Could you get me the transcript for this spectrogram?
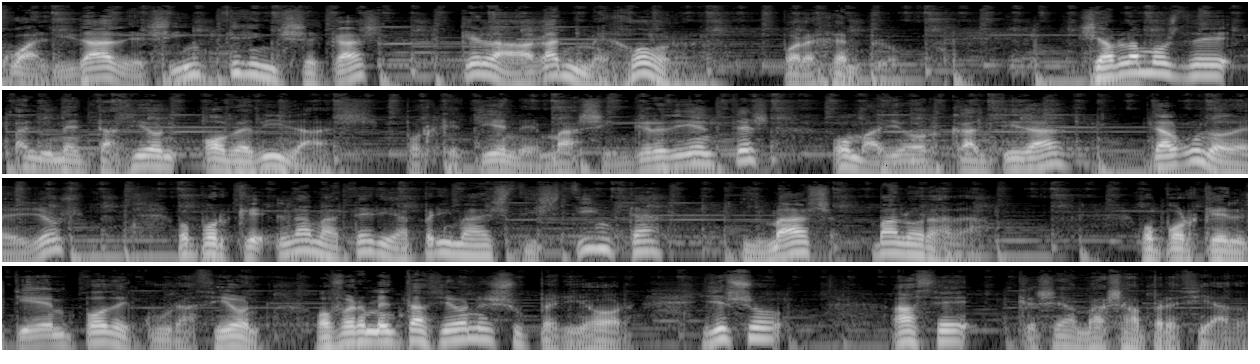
cualidades intrínsecas que la hagan mejor. Por ejemplo, si hablamos de alimentación o bebidas, porque tiene más ingredientes o mayor cantidad de alguno de ellos, o porque la materia prima es distinta y más valorada, o porque el tiempo de curación o fermentación es superior, y eso hace que sea más apreciado.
